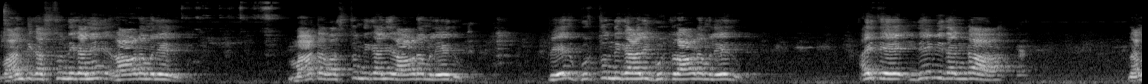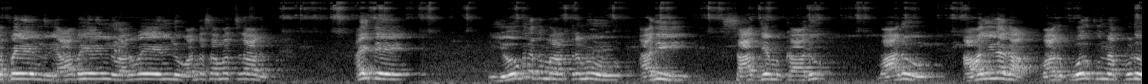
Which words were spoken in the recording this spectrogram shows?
వాంతికి వస్తుంది కానీ రావడం లేదు. మాట వస్తుంది కానీ రావడం లేదు. పేరు గుర్తుంది కానీ గుర్తు రావడం లేదు. అయితే ఇదే విధంగా నలభై ఏళ్ళు యాభై ఏళ్ళు అరవై ఏళ్ళు వంద సంవత్సరాలు. అయితే యోగులకు మాత్రము అది సాధ్యం కాదు. వారు అవలీలగా వారు కోరుకున్నప్పుడు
